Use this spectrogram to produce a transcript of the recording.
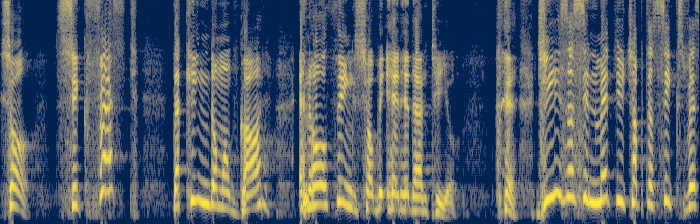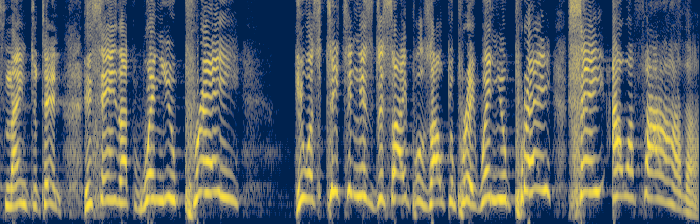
So seek first the kingdom of God, and all things shall be added unto you. Jesus in Matthew chapter 6, verse 9 to 10, he says that when you pray, he was teaching his disciples how to pray. When you pray, say, Our Father.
